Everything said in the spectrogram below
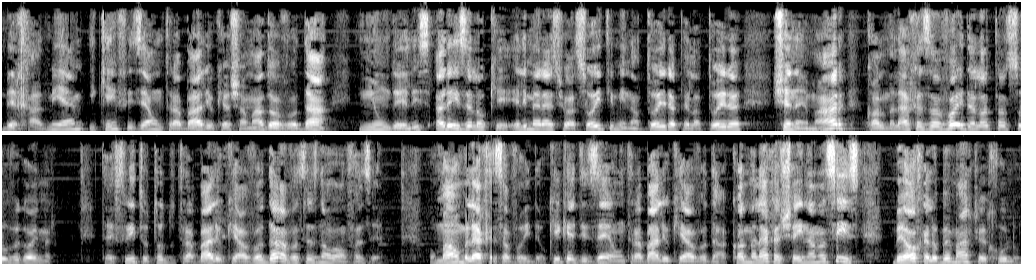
bechad miem, e quem fizer um trabalho que é chamado avodá, em um deles, areis eloque, ele merece o açoite, minatoira, pela toira, shenemar, kol melachas avoide, lotasu vegoimer. Está escrito, todo trabalho que é avodá, vocês não vão fazer. O mal meleches avoida. O que quer dizer um trabalho que é avodá? Kol meleches sheina nasis, beochel ou bemashke chulo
